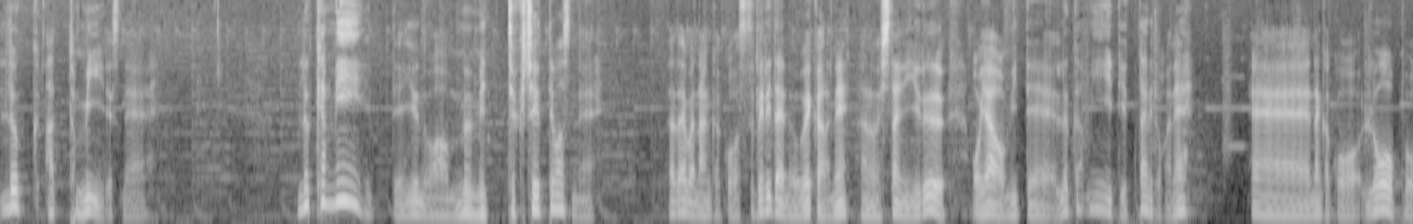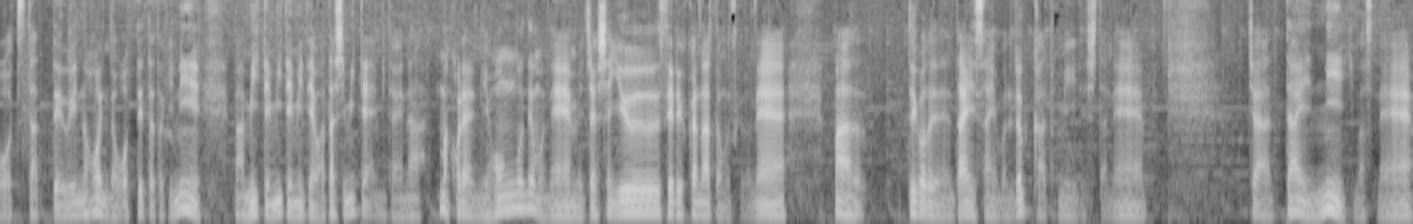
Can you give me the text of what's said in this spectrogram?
Look at me ですね。look at me っていうのはめっちゃくちゃ言ってますね。例えばなんかこう滑り台の上からね、あの下にいる親を見て、Look at me って言ったりとかね、えー、なんかこう、ロープを伝って上の方に登っていった時に、まあ見て見て見て、私見てみたいな、まあこれは日本語でもね、めちゃくちゃ言うセリフかなと思うんですけどね。まあ、ということでね、第3位は Look at me でしたね。じゃあ第2位いきますね。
